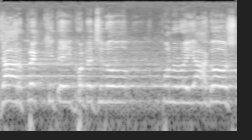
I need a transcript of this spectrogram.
যার প্রেক্ষিতেই ঘটেছিল পনেরোই আগস্ট।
